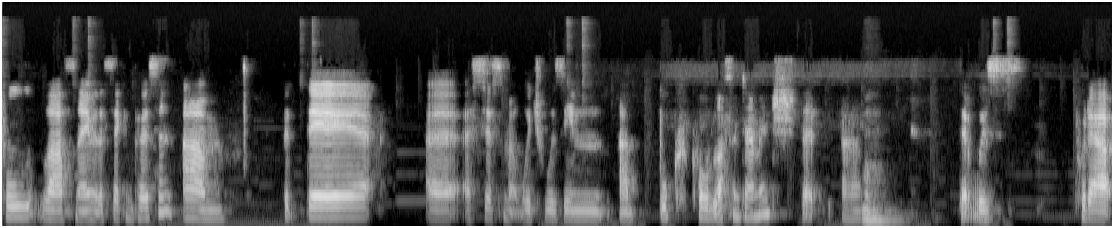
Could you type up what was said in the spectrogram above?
full last name of the second person. Um, but their uh, assessment, which was in a book called Loss and Damage, that um, mm. that was put out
